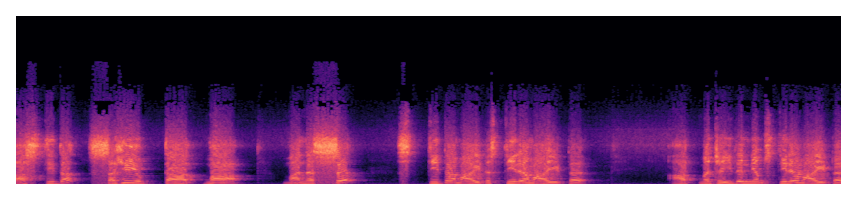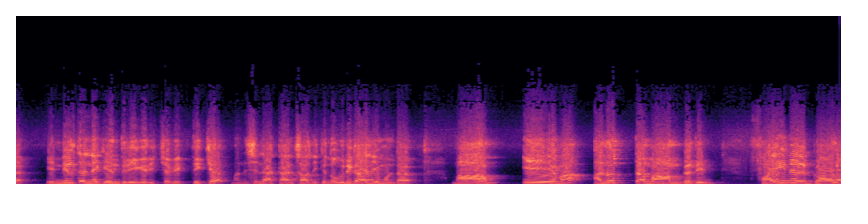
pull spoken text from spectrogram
ആസ്ഥിത സഹിയുക്താത്മാ. മനസ്സ് സ്ഥിതമായിട്ട് സ്ഥിരമായിട്ട് ആത്മചൈതന്യം സ്ഥിരമായിട്ട് എന്നിൽ തന്നെ കേന്ദ്രീകരിച്ച വ്യക്തിക്ക് മനസ്സിലാക്കാൻ സാധിക്കുന്ന ഒരു കാര്യമുണ്ട്. മാം ഏവ അനുത്തമാം ഗതി. ഫൈനൽ ഗോൾ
